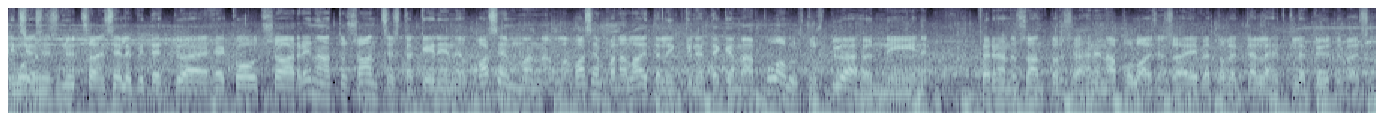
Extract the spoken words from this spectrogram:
Itse asiassa nyt sain selvitettyä, he coachaa Renato Sanchesta, kenen vasemman, vasempana laitelinkkinä tekemään puolustustyöhön, niin Fernando Santos ja hänen apulaisensa eivät ole tällä hetkellä tyytyväisiä.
